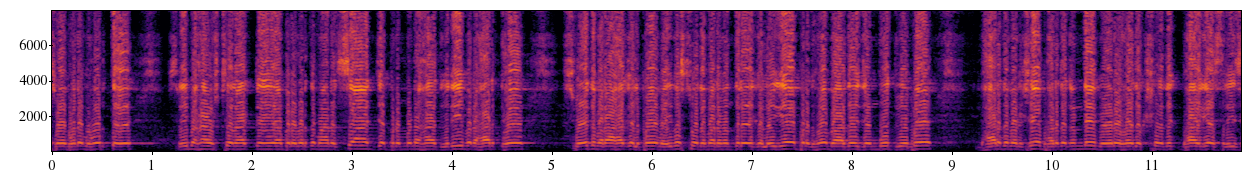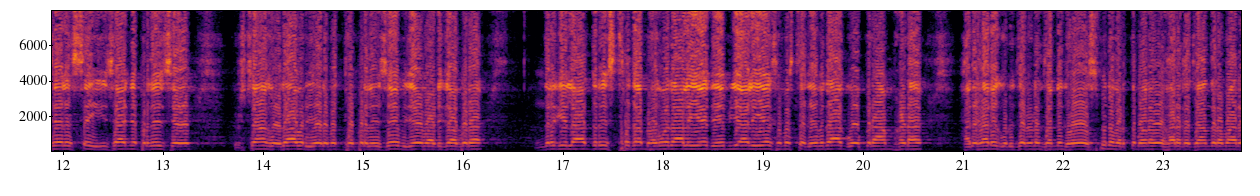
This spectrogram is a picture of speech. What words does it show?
शोभन मुहूर्ते। श्री महाष्टनाग्नेय प्रवर्तमानस्याज्य ब्रह्मणः द्विरीपरहार्थे श्वेतवराह कल्पे वैवस्वतमन्वन्तरे कलिगे प्रथमपादे, जम्बूद्वीपे, भारतवर्षे दिग्भागे मेरोः दक्षिणदिग्भागे, श्रीशैलस्य ईशान्यप्रदेशे, कृष्णा प्रदेश विजयवाटिकापुर इंद्रगिलाद्रिस्थ भगवदालय देव्यालय समस्त देवता, गोब्राह्मण, हरिहर, गुरुचरण सन्निधस्म वर्तमान हरकचांद्रमाण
